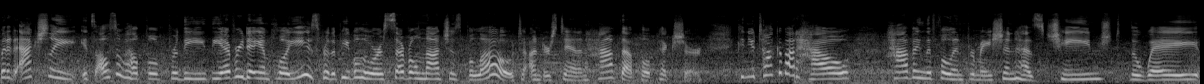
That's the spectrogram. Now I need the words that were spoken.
But it actually, it's also helpful for the, the everyday employees, for the people who are several notches below to understand and have that full picture. Can you talk about having the full information has changed the way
